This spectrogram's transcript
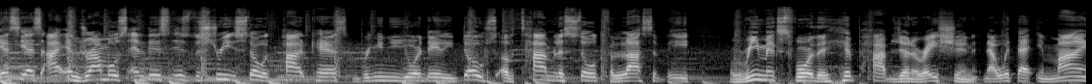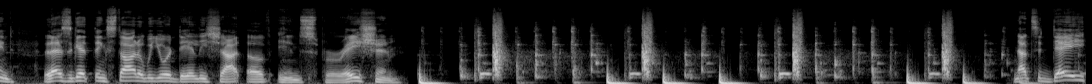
Yes, yes, I am Dramos, and this is the Street Stoic Podcast, bringing you your daily dose of timeless Stoic philosophy, remixed for the hip hop generation. Now, with that in mind, let's get things started with your daily shot of inspiration. Now, today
